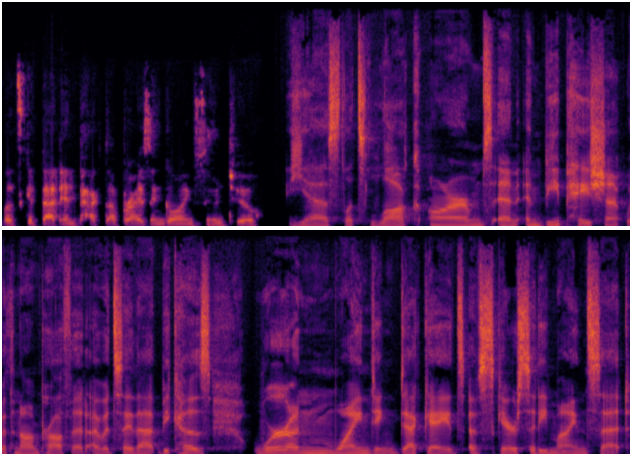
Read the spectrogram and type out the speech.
let's get that impact uprising going soon too. Yes, let's lock arms and and be patient with nonprofit. I would say that because we're unwinding decades of scarcity mindset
